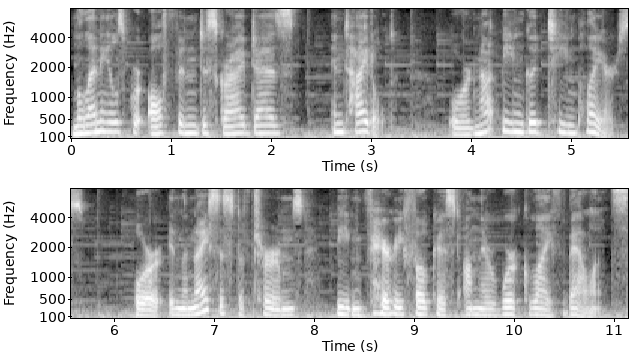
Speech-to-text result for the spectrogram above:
Millennials were often described as entitled or not being good team players or in the nicest of terms, being very focused on their work life balance.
